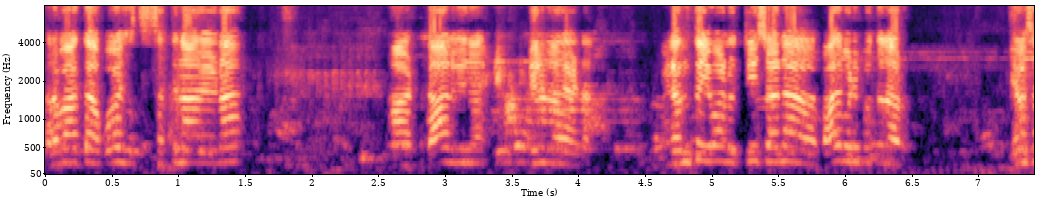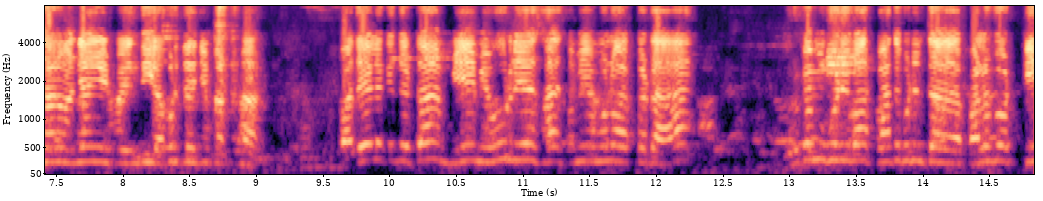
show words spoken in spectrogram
తర్వాత బోయస్ సత్యనారాయణ ఆ డాన్ వీరనారాయణ వీళ్ళంతా ఇవాళ వచ్చి చాలా బాధపడిపోతున్నారు. వ్యవసాయం అన్యాయం అయిపోయింది అభివృద్ధి అని చెప్పి అంటున్నారు. పదేళ్ళ కిందట మేము ఎవరు లేని సమయంలో అక్కడ దుర్గమ్మ గుడి వారి పాత గుడిని పలగొట్టి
